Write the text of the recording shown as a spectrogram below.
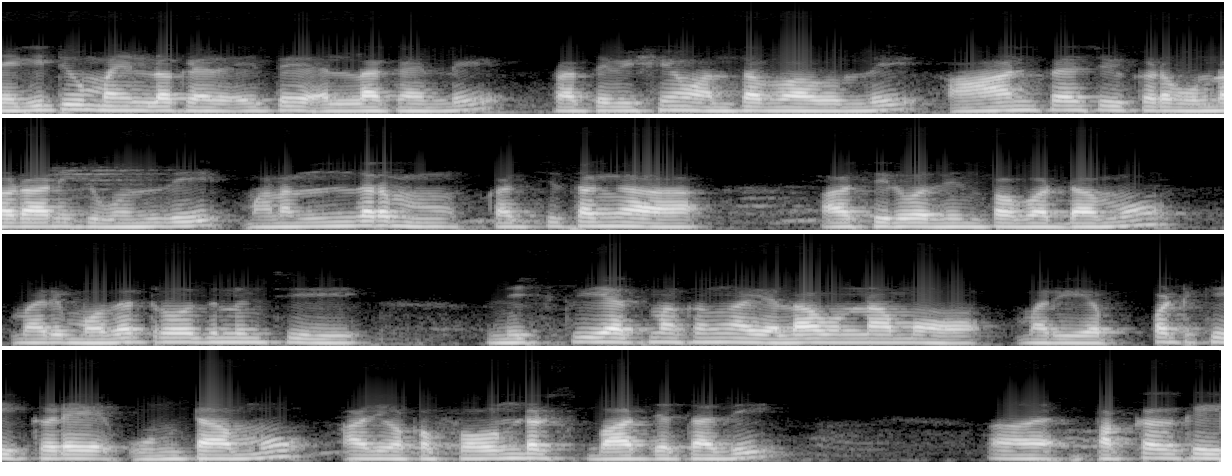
నెగిటివ్ మైండ్లోకి అయితే వెళ్ళకండి. ప్రతి విషయం అంతా బాగుంది. ఆన్ ప్యాసివ్ ఇక్కడ ఉండడానికి ఉంది. మనందరం ఖచ్చితంగా ఆశీర్వదింపబడ్డాము. మరి మొదటి రోజు నుంచి నిష్క్రియాత్మకంగా ఎలా ఉన్నామో మరి ఎప్పటికీ ఇక్కడే ఉంటాము. అది ఒక ఫౌండర్స్ బాధ్యత అది. పక్కకి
